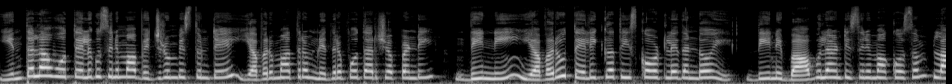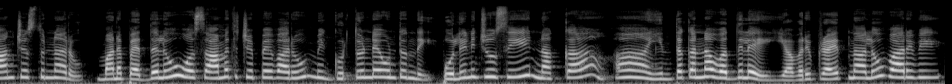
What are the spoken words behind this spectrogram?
ఇంతలా ఓ తెలుగు సినిమా విజృంభిస్తుంటే ఎవరు మాత్రం నిద్రపోతారు చెప్పండి? దీన్ని ఎవరూ తేలిగ్గా తీసుకోవట్లేదండోయ్. దీని బాబు లాంటి సినిమా కోసం ప్లాన్ చేస్తున్నారు. మన పెద్దలు ఓ సామెత చెప్పేవారు మీకు గుర్తుండే ఉంటుంది. పులిని చూసి నక్క ఆ ఇంతకన్నా వద్దులే. ఎవరి ప్రయత్నాలు వారివి?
